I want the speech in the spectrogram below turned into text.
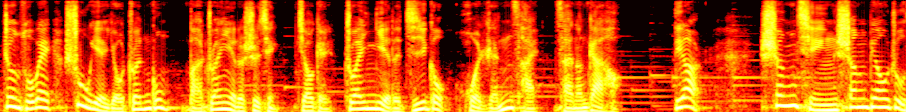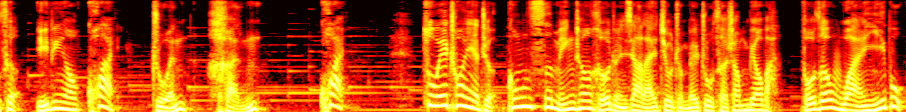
正所谓术业有专攻，把专业的事情交给专业的机构或人才才能干好。第二，申请商标注册一定要快、准、狠。快，作为创业者，公司名称核准下来就准备注册商标吧，否则晚一步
